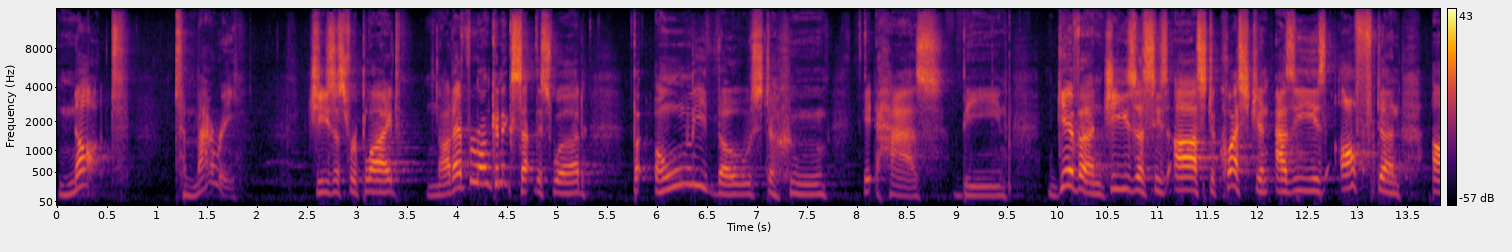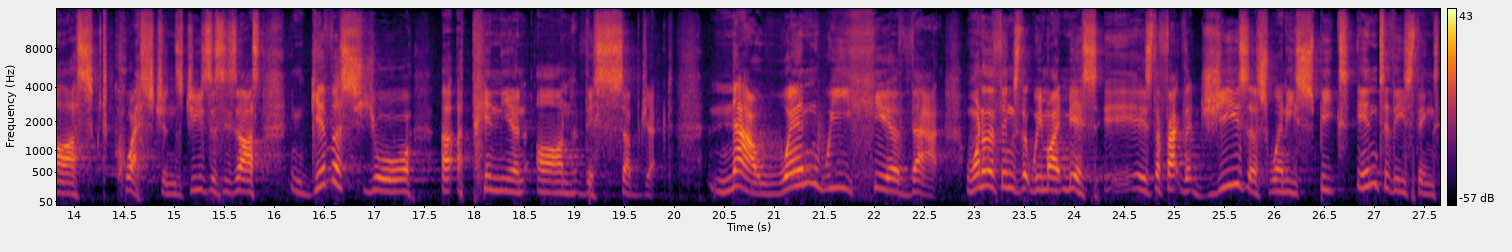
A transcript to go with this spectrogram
not to marry. Jesus replied, Not everyone can accept this word, but only those to whom it has been given. Jesus is asked a question as he is often asked questions. Jesus is asked, Give us your uh, opinion on this subject. Now, when we hear that, one of the things that we might miss is the fact that Jesus, when he speaks into these things,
